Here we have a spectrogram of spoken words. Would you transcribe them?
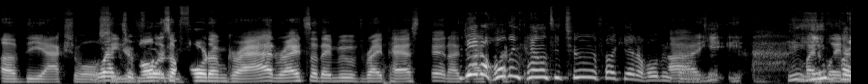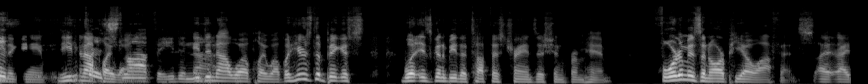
of the actual Went senior bowl is a Fordham grad, right? So they moved right past it. And I, did he have a holding penalty too? I feel like he had a holding penalty. Uh, he, he, he, might have played in the game. He, he did not play well. He did not. He did not well play well. But here's the biggest, what is going to be the toughest transition from him. Fordham is an RPO offense. I, I,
